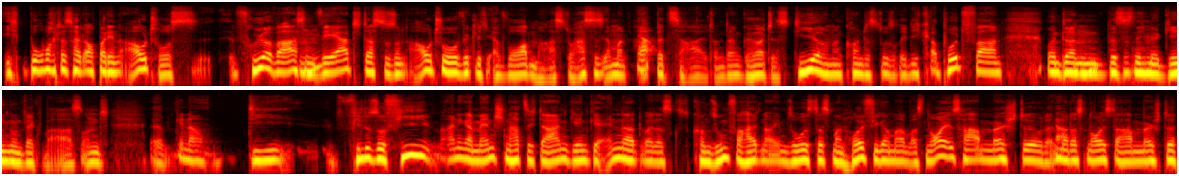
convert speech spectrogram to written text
ich beobachte das halt auch bei den Autos. Früher war es mhm. ein Wert, dass du so ein Auto wirklich erworben hast. Du hast es immer ja. abbezahlt und dann gehört es dir und dann konntest du es richtig kaputt fahren und dann, mhm. bis es nicht mehr ging und weg war es. Und äh, genau. die Philosophie einiger Menschen hat sich dahingehend geändert, weil das Konsumverhalten auch eben so ist, dass man häufiger mal was Neues haben möchte oder ja. immer das Neueste haben möchte,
